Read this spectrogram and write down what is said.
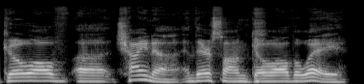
Go all uh China and their song Go All the Way.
